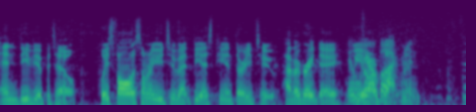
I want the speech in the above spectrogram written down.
and Divya Patel. Please follow us on our YouTube at BSPN32. Have a great day. And we, are Blackman. We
